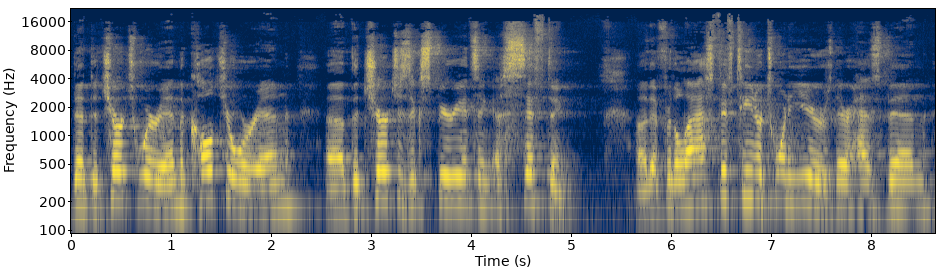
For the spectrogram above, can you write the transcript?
that the church we're in, the culture we're in, uh, the church is experiencing a sifting. Uh, that for the last 15 or 20 years, there has been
